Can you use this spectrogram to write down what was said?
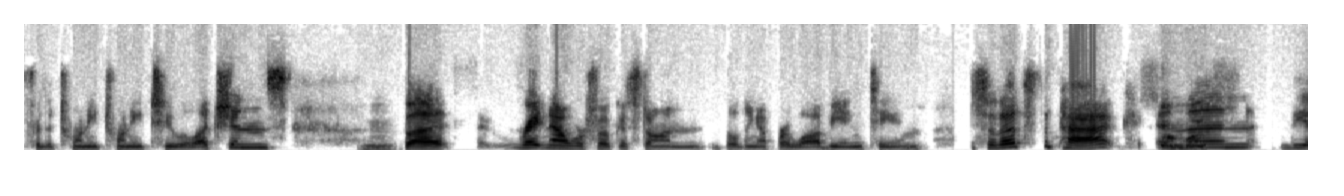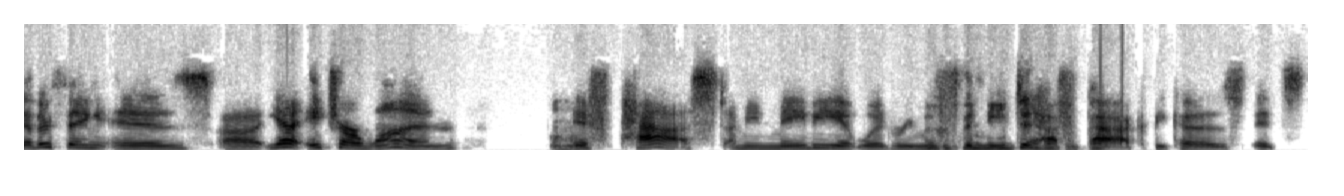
for the 2022 elections. Mm-hmm. but right now we're focused on building up our lobbying team. So that's the PAC. So and much. then the other thing is uh, yeah hr1 uh-huh. if passed i mean maybe it would remove the need to have a PAC because it's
